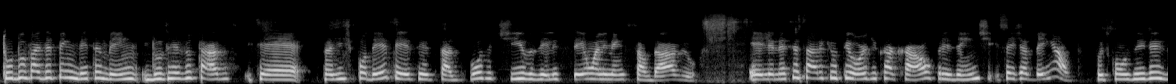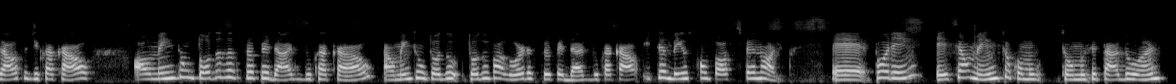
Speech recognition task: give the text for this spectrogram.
tudo vai depender também dos resultados. Se é para a gente poder ter esses resultados positivos e ele ser um alimento saudável, ele é necessário que o teor de cacau presente seja bem alto, pois com os níveis altos de cacau, aumentam todas as propriedades do cacau, aumentam todo, todo o valor das propriedades do cacau e também os compostos fenólicos. É, porém, esse aumento, como, como citado antes,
